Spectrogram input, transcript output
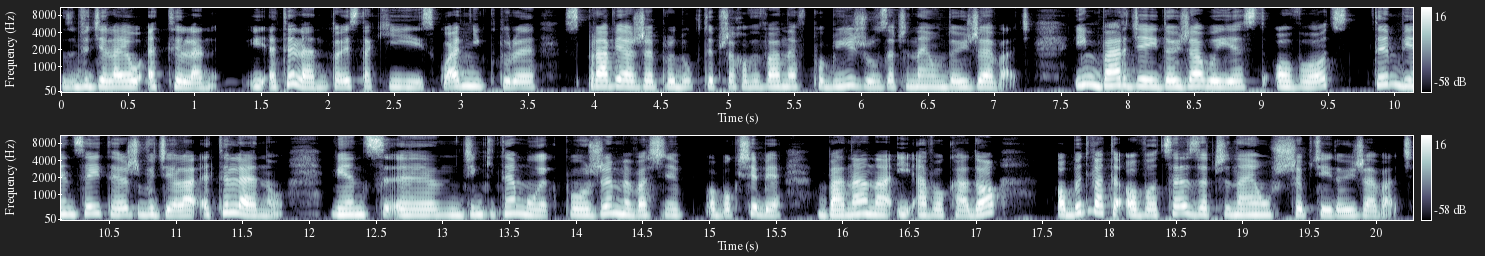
wydzielają etylen. I etylen to jest taki składnik, który sprawia, że produkty przechowywane w pobliżu zaczynają dojrzewać. Im bardziej dojrzały jest owoc, tym więcej też wydziela etylenu. Więc yy, dzięki temu, jak położymy właśnie obok siebie banana i awokado, obydwa te owoce zaczynają szybciej dojrzewać.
